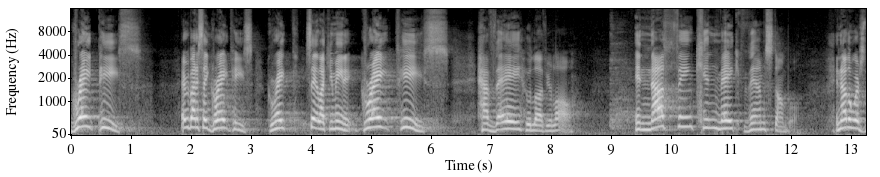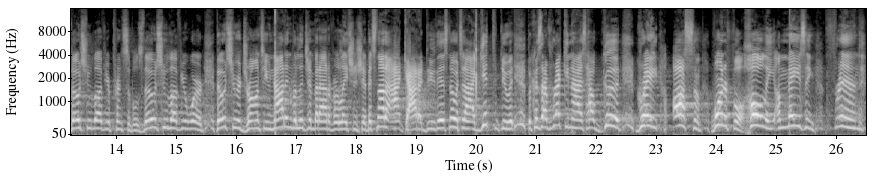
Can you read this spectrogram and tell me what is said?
Great peace. Everybody say, Great peace. Great, say it like you mean it. Great peace have they who love your law. And nothing can make them stumble. In other words, those who love your principles, those who love your word, those who are drawn to you, not in religion, but out of relationship. It's not a, I gotta do this. No, it's I get to do it because I've recognized how good, great, awesome, wonderful, holy, amazing friend,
